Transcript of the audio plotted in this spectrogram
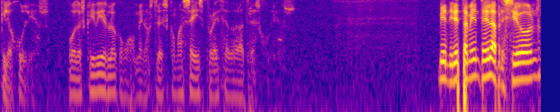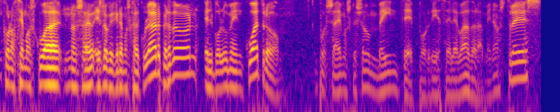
kilojulios. Puedo escribirlo como menos 3,6 por e a la 3 julios. Bien, directamente la presión, conocemos cuál es lo que queremos calcular, perdón. El volumen 4, pues sabemos que son 20 por 10 elevado a la menos 3.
